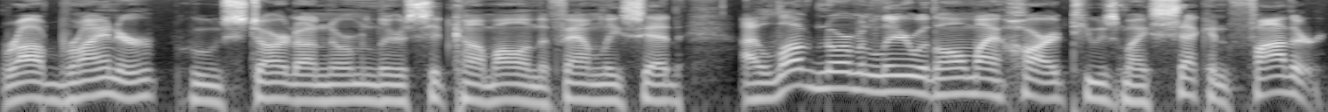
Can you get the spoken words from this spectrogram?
Rob Reiner, who starred on Norman Lear's sitcom All in the Family, said, I love Norman Lear with all my heart. He was my second father.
